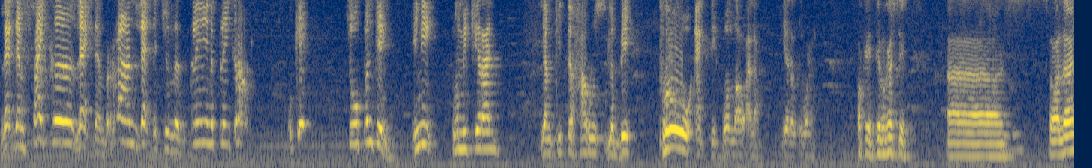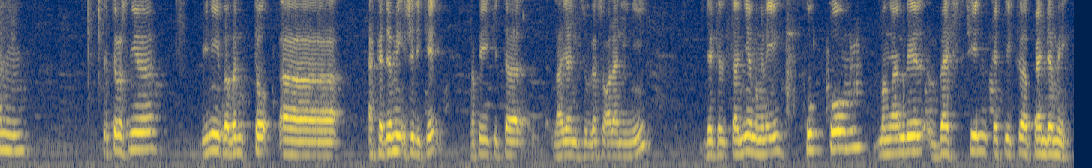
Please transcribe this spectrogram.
let them cycle, let them run, let the children play in the playground. Okay? So penting. Ini pemikiran yang kita harus lebih proaktif wallahu alam ya doktor okey terima kasih uh, soalan seterusnya ini berbentuk uh, akademik sedikit tapi kita layan juga soalan ini. Dia tanya mengenai hukum mengambil vaksin ketika pandemik.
